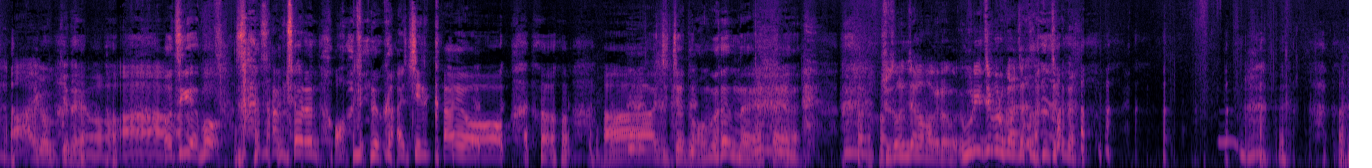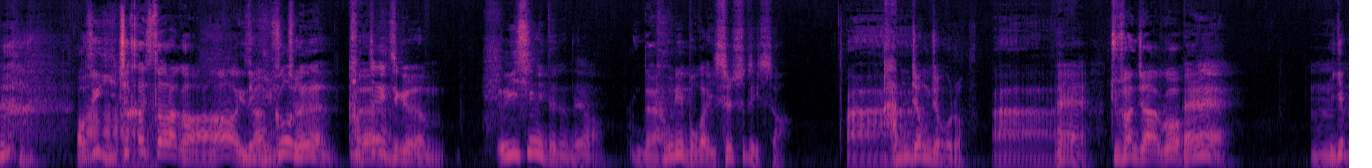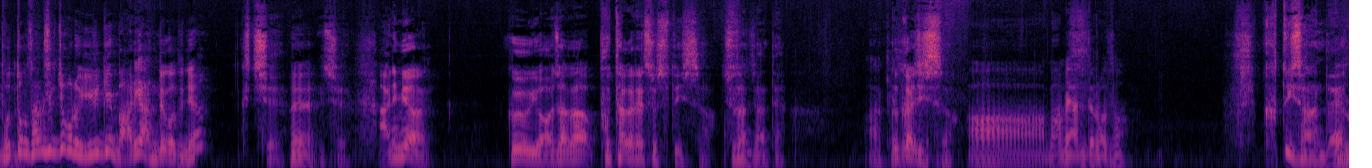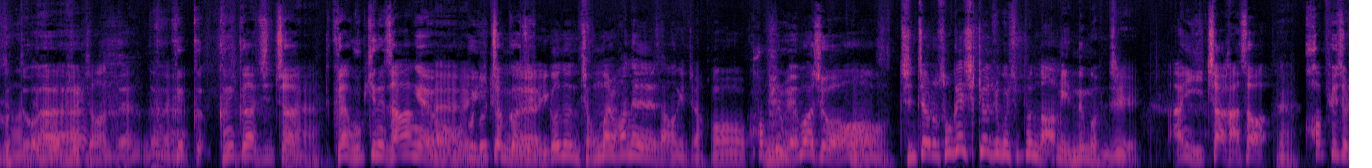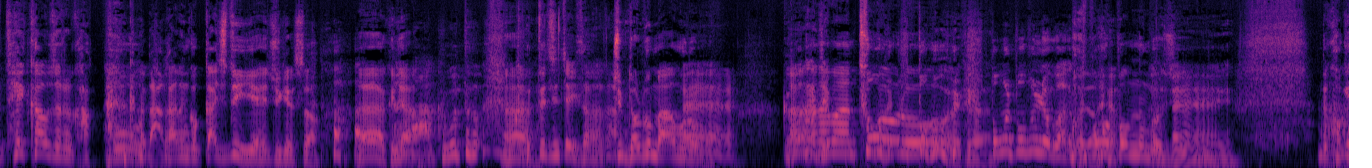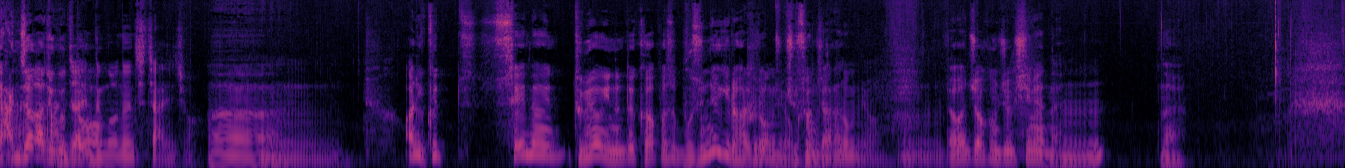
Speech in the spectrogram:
아, 이거 웃기네요. 아. 어떻게, 뭐, 삼차는 어디로 가실까요? 아, 진짜 너무했네. 주선자가 막 그러는 거. 우리 집으로 가자, 삼차는. 어떻게 아. 2차까지 따라가? 이 근데 이거는 진짜. 갑자기 네. 지금 의심이 드는데요. 네. 둘이 뭐가 있을 수도 있어. 아. 감정적으로. 아. 네. 주선자하고. 네. 음. 이게 보통 상식적으로 이게 말이 안 되거든요. 그치. 네. 그치. 아니면 그 여자가 부탁을 했을 수도 있어. 주선자한테. 아, 끝까지 있어. 아, 마음에 안 들어서. 그것도 이상한데, 그것도. 그것도 네. 이상한데. 네. 그, 그, 그 러니까 진짜 네. 그냥 웃기는 상황이에요. 네, 이거 이까지 네, 이거는 정말 화낼 상황이죠. 어, 커피를 음. 왜 마셔? 어, 진짜로 소개시켜주고 싶은 마음이 있는 건지. 아니 2차 가서 네. 커피를 테이크아웃을 갖고 나가는 것까지도 이해해 주겠어. 네, 그냥. 아, 그것도 네. 그것도 진짜 이상하다. 좀 넓은 마음으로. 네. 난 하나만 투고로 뽕을, 뽕을, 뽕을, 뽑으려고 하는 거죠. 뽕을 뽑는 거지. 네. 근데 아, 거기 앉아가지고 앉아 또 있는 거는 진짜 아니죠. 아, 음. 아니 그 세 명이 두 명이 있는데 그 앞에서 무슨 얘기를 하죠? 그럼요, 주선자는. 그럼요. 그럼요. 음. 이건 조금 좀 심했네. 음. 네.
